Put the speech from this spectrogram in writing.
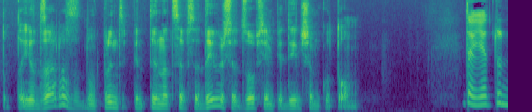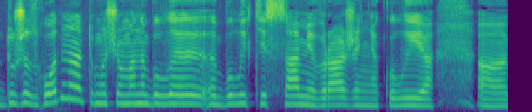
Тобто, і от зараз, ну, в принципі, ти на це все дивишся зовсім під іншим кутом. Так, я тут дуже згодна, тому що в мене були були ті самі враження, коли я а,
